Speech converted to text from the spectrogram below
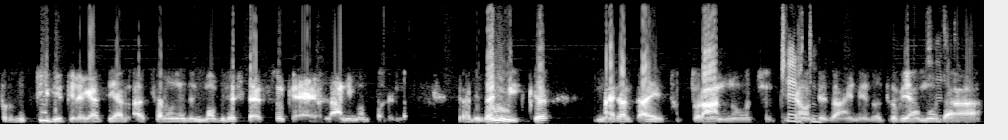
produttivi e più legati al, al salone del mobile stesso che è l'anima un po' del- della Design Week ma in realtà è tutto l'anno cioè, Certo. il design lo troviamo Certo. da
